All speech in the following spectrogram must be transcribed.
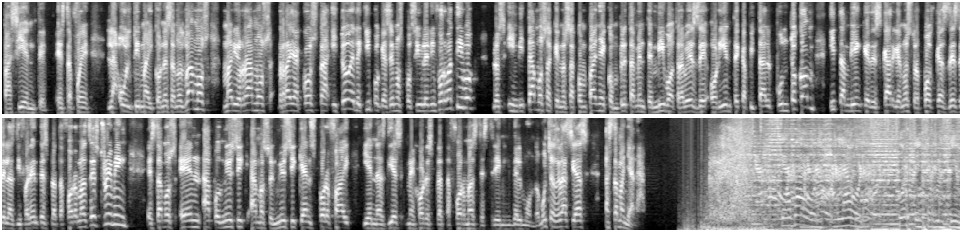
paciente. Esta fue la última y con esa nos vamos. Mario Ramos, Raya Costa y todo el equipo que hacemos posible el informativo, los invitamos a que nos acompañe completamente en vivo a través de orientecapital.com y también que descargue nuestro podcast desde las diferentes plataformas de streaming. Estamos en Apple Music, Amazon Music, en Spotify y en las 10 mejores plataformas de streaming del mundo. Muchas gracias. Hasta mañana. Cada hora a la hora, corte informativo.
